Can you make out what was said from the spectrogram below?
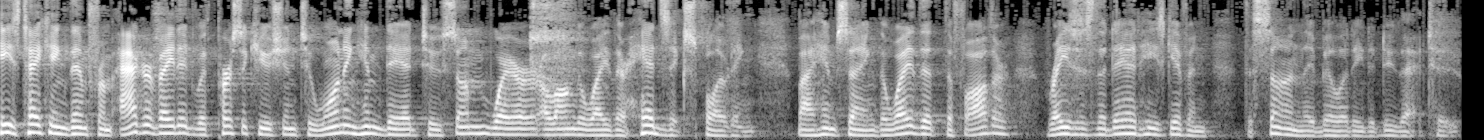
He's taking them from aggravated with persecution to wanting him dead to somewhere along the way their heads exploding by him saying, The way that the Father raises the dead, he's given the Son the ability to do that too.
